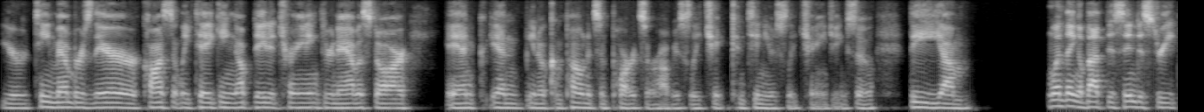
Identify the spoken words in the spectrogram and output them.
your team members there are constantly taking updated training through Navistar and and you know components and parts are obviously continuously changing. So the um, one thing about this industry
